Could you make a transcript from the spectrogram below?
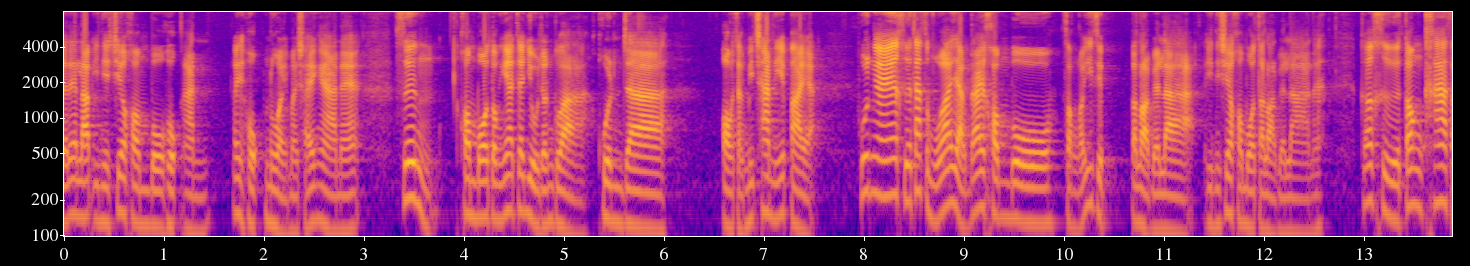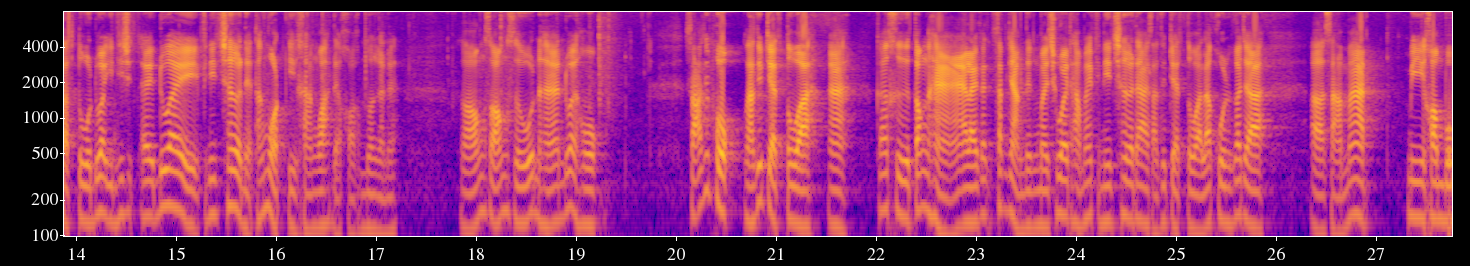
จะได้รับ Initial Combo 6อันไอ้หหน่วยมาใช้งานนะฮะซึ่งคอมโบตรงนี้จะอยู่จนกว่า คุณจะออกจากมิชชั่นนี้ไปอะ พูดง่ายก็คือถ้าสมมติว่าอยากได้คอมโบ 220 ตลอดเวลา Initial Combo ตลอดเวลานะ ก็คือต้องฆ่าศัตรูด้วยด้วยฟินิชเชอร์เนี่ยทั้งหมดกี่ครั้งวะ เดี๋ยวขอคำนวณกันนะสองสองศูนย์นะฮะด้วยหกสามสิบหกสามสิบเจ็ดตัว อะ ก็คือต้องหาอะไรสักอย่างหนึ่งมาช่วยทำให้ฟินิชเชอร์ได้สามสิบเจ็ดตัว แล้วคุณก็จะสามารถมีคอมโบ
